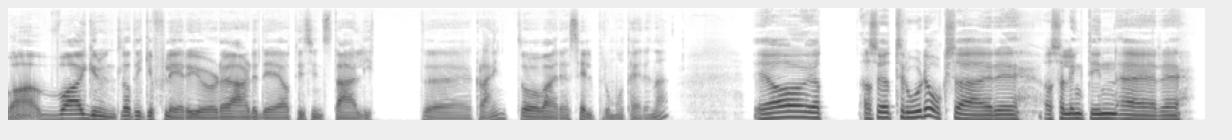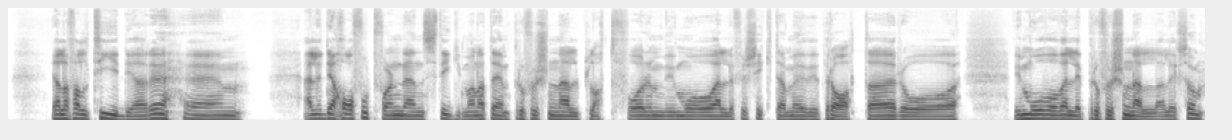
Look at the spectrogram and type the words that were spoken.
hva, hva er grunnen til at ikke flere gjør det? Er det det at de syns det er litt eh, kleint å være selvpromoterende? Ja, jag, alltså jag tror det också är, eh, alltså LinkedIn är eh, i alla fall tidigare, ehm, eller det har fortfarande den stigman att det är en professionell plattform. Vi må vara väldigt försiktiga med hur vi pratar och vi må vara väldigt professionella liksom.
